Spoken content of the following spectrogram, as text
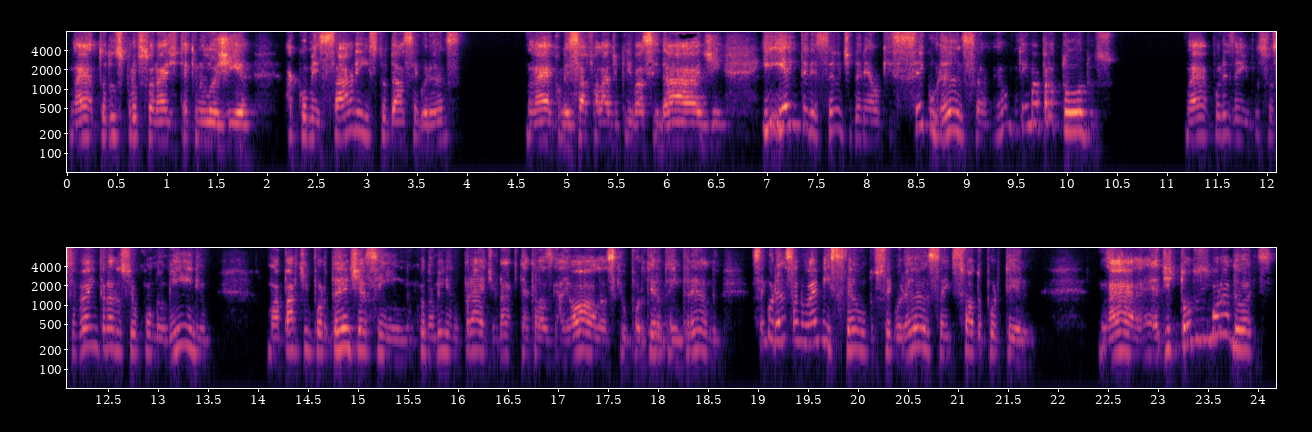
né, todos os profissionais de tecnologia a começarem a estudar segurança, né, começar a falar de privacidade. E, e, é interessante, Daniel, que segurança é um tema para todos. Né? Por exemplo, se você vai entrar no seu condomínio, uma parte importante é assim, no condomínio, no prédio, né, que tem aquelas gaiolas que o porteiro está entrando, segurança não é missão do segurança e só do porteiro, né, é de todos os moradores.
